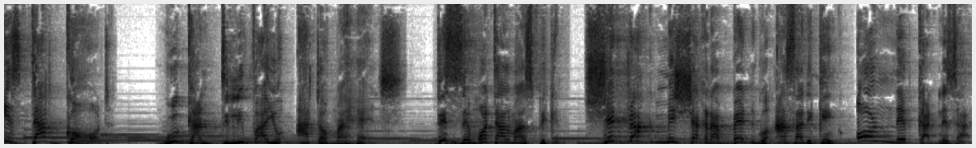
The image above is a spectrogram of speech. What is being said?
is that God who can deliver you out of my hands? This is a mortal man speaking. Shadrach, Meshach, and Abednego answered the king, O Nebuchadnezzar,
